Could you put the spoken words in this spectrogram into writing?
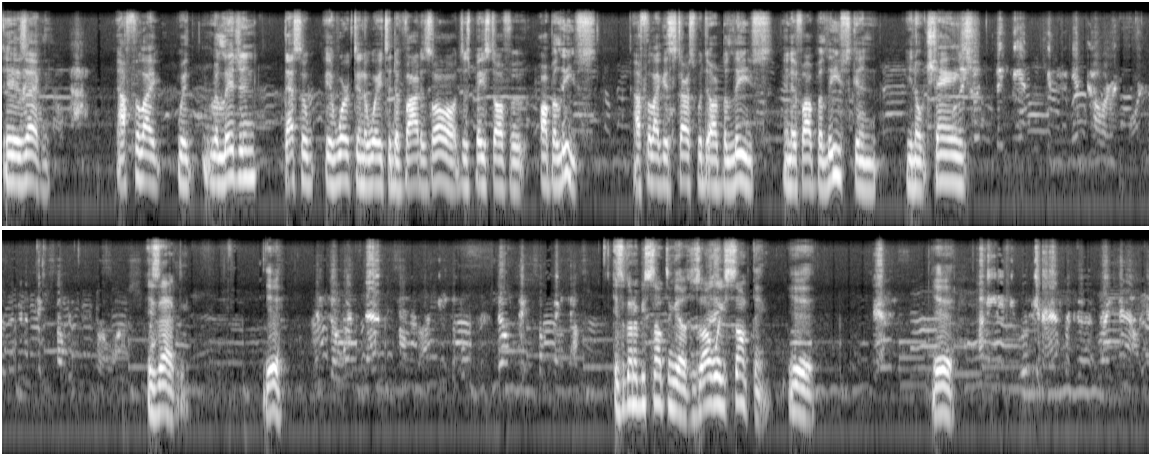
Yeah, exactly. I feel like with religion, that's a it worked in a way to divide us all just based off of our beliefs. I feel like it starts with our beliefs, and if our beliefs can, you know, change exactly. Yeah, it's gonna be something else. There's always something. Yeah, Yeah. yeah, I mean, if you look in Africa right now, it's,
